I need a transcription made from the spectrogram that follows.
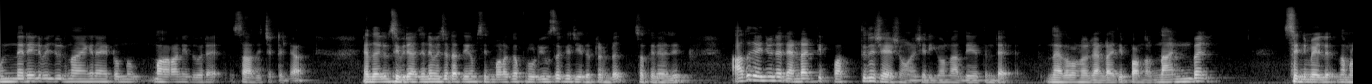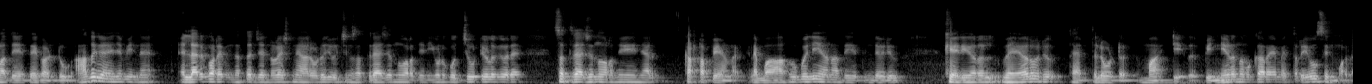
മുൻനിരയിൽ വലിയൊരു നായകനായിട്ടൊന്നും മാറാൻ ഇതുവരെ സാധിച്ചിട്ടില്ല. എന്തായാലും ശിവരാജനെ വെച്ചിട്ട് അദ്ദേഹം സിനിമകളൊക്കെ പ്രൊഡ്യൂസ് ഒക്കെ ചെയ്തിട്ടുണ്ട് സത്യരാജ്. അത് കഴിഞ്ഞ് പിന്നെ രണ്ടായിരത്തി പത്തിന് ശേഷമാണ് ശരിക്കും പറഞ്ഞാൽ അദ്ദേഹത്തിന്റെ നേരത്തെ പറഞ്ഞ രണ്ടായിരത്തി പന്ത്രണ്ട് നൻപൻ സിനിമയിൽ നമ്മൾ അദ്ദേഹത്തെ കണ്ടു. അത് കഴിഞ്ഞ് പിന്നെ എല്ലാവരും കുറേ ഇന്നത്തെ ജനറേഷൻ ആരോട് ചോദിച്ചു സത്യരാജ് എന്ന് പറഞ്ഞു എനിക്കൊണ്ട് കൊച്ചുകുട്ടികൾക്ക് വരെ സത്യരാജ് എന്ന് പറഞ്ഞു കഴിഞ്ഞാൽ കട്ടപ്പയാണ്. പിന്നെ ബാഹുബലിയാണ് അദ്ദേഹത്തിന്റെ ഒരു കരിയറിൽ വേറൊരു തരത്തിലോട്ട് മാറ്റിയത്. പിന്നീട് നമുക്കറിയാം എത്രയോ സിനിമകൾ.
